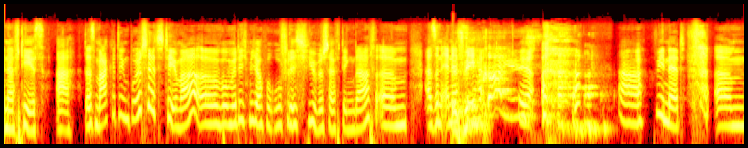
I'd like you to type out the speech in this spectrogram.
NFTs. Ah, das Marketing-Bullshit-Thema, äh, womit ich mich auch beruflich viel beschäftigen darf. Ähm, also ein NFT. Deswegen ich. Ja. ah, wie nett. Ähm,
